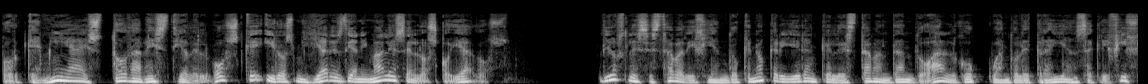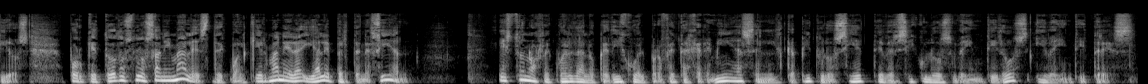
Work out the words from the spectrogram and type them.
porque mía es toda bestia del bosque y los millares de animales en los collados. Dios les estaba diciendo que no creyeran que le estaban dando algo cuando le traían sacrificios, porque todos los animales, de cualquier manera, ya le pertenecían. Esto nos recuerda lo que dijo el profeta Jeremías en el capítulo 7, versículos 22 y 23.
